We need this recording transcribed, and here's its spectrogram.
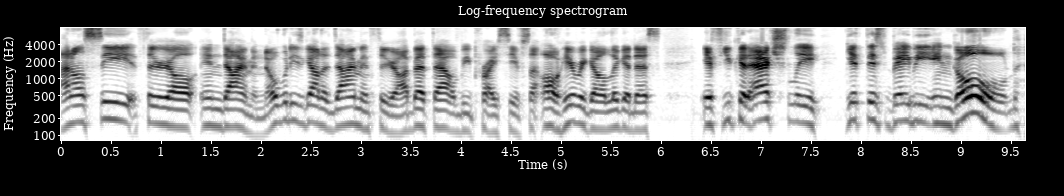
I don't see ethereal in diamond. Nobody's got a diamond ethereal. I bet that would be pricey. If so oh, here we go. Look at this. If you could actually get this baby in gold,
